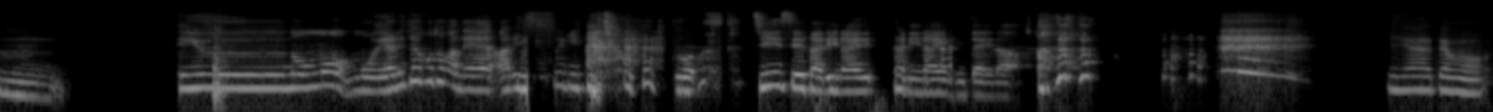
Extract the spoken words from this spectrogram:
うん、っていうのも、もうやりたいことがね、ありすぎて、ちょっと 人生足りない、足りないみたいな。いやでも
